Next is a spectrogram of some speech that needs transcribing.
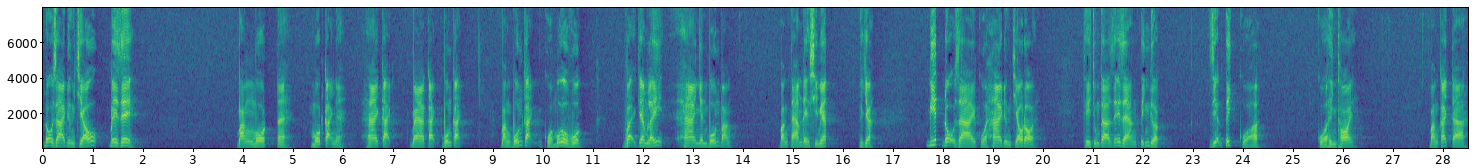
độ dài đường chéo BG bằng 1 này, một cạnh này, hai cạnh, ba cạnh, bốn cạnh bằng 4 cạnh của mỗi ô vuông. Vậy các em lấy 2 nhân 4 bằng bằng 8 dm. Được chưa? Biết độ dài của hai đường chéo rồi thì chúng ta dễ dàng tính được diện tích của của hình thoi bằng cách là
